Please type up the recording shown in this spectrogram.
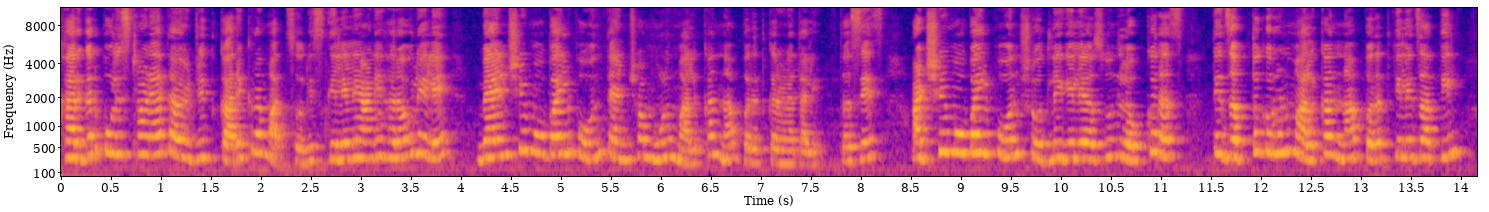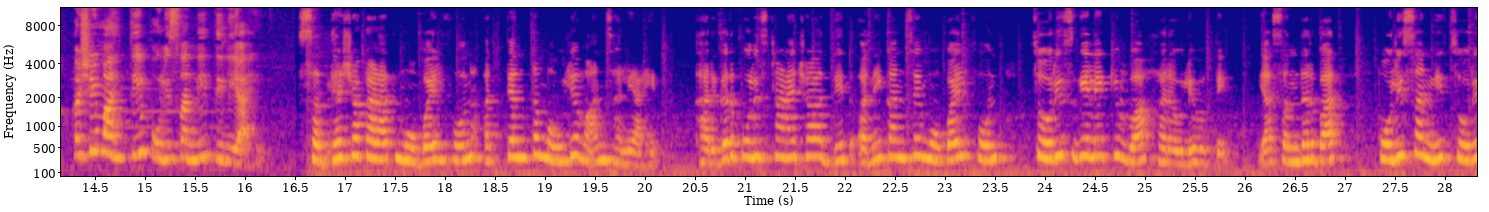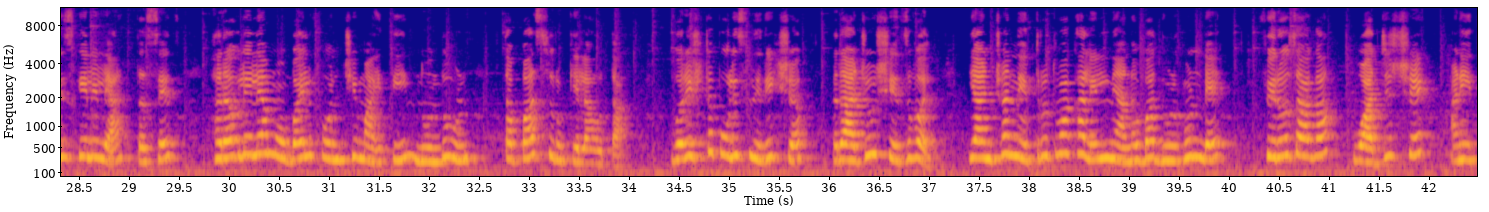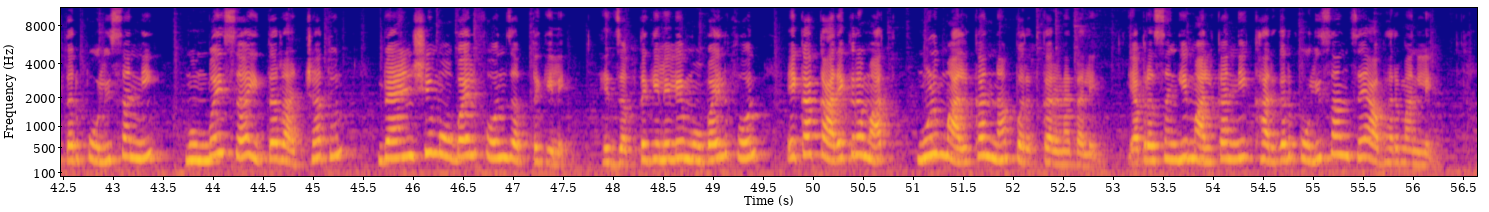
खारघर पोलीस ठाण्यात आयोजित कार्यक्रमात चोरीस गेलेले आणि हरवलेले ब्याऐंशी मोबाईल फोन त्यांच्या मूळ मालकांना परत करण्यात आले. तसेच आठशे मोबाईल फोन शोधले गेले असून लवकरच ते जप्त करून मालकांना परत केले जातील अशी माहिती पोलिसांनी दिली आहे. सध्याच्या काळात मोबाईल फोन अत्यंत मौल्यवान झाले आहेत. खारघर पोलीस ठाण्याच्या हद्दीत अनेकांचे मोबाईल फोन चोरीस गेले किंवा हरवले होते. या संदर्भात पोलिसांनी चोरीस गेलेल्या तसेच हरवलेल्या मोबाईल फोनची माहिती नोंदवून तपास सुरू केला होता. वरिष्ठ पोलीस निरीक्षक राजू शेजवल यांच्या नेतृत्वाखालील ज्ञानोबा धुळगुंडे फिरोज आगा वाजिद शेख आणि इतर पोलिसांनी मुंबईसह इतर राज्यातून ब्याऐंशी मोबाईल फोन जप्त केले. हे जप्त केलेले मोबाईल फोन एका कार्यक्रमात मूळ मालकांना परत करण्यात आले. या प्रसंगी मालकांनी खारघर पोलिसांचे आभार मानले.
